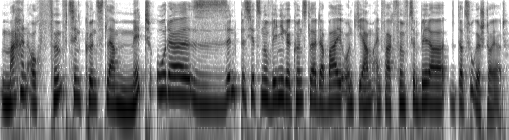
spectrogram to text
Machen auch 15 Künstler mit oder sind bis jetzt nur wenige Künstler dabei und die haben einfach 15 Bilder dazugesteuert?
